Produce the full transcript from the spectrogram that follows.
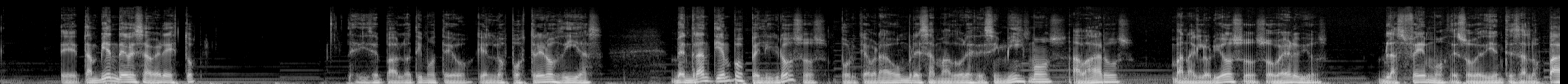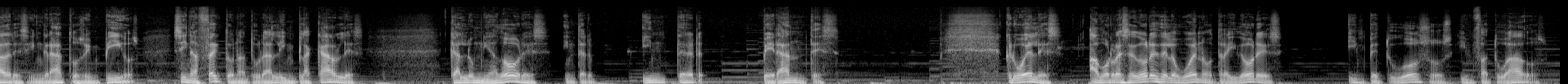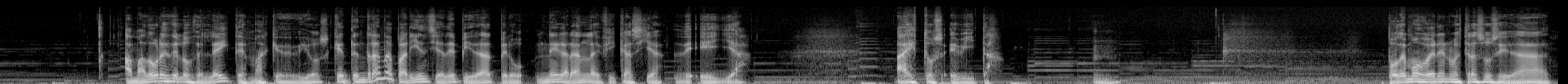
eh, también debes saber esto, le dice Pablo a Timoteo, que en los postreros días vendrán tiempos peligrosos, porque habrá hombres amadores de sí mismos, avaros, vanagloriosos, soberbios, blasfemos, desobedientes a los padres, ingratos, impíos, sin afecto natural, implacables, calumniadores, interperantes, crueles, aborrecedores de lo bueno, traidores, impetuosos, infatuados, amadores de los deleites más que de Dios, que tendrán apariencia de piedad, pero negarán la eficacia de ella. A estos evita. ¿Mm? Podemos ver en nuestra sociedad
